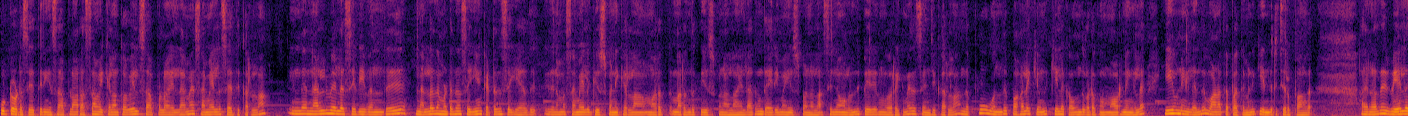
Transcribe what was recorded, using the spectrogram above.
கூட்டோட சேர்த்து நீங்கள் சாப்பிட்லாம் ரசம் வைக்கலாம் துவையல் சாப்பிட்லாம் எல்லாமே சமையலில் சேர்த்துக்கரலாம் இந்த நல்வேலை செடி வந்து நல்லதை மட்டும்தான் செய்யும் கெட்டது செய்யாது. இது நம்ம சமையலுக்கு யூஸ் பண்ணிக்கிறலாம் மரத்து மருந்துக்கு யூஸ் பண்ணலாம் எல்லாத்துக்கும் தைரியமாக யூஸ் பண்ணலாம். சின்னவங்கலேருந்து பெரியவங்க வரைக்குமே இதை செஞ்சுக்கரலாம் இந்த பூ வந்து பகலைக்கு வந்து கீழே கவுந்து கிடக்கும். மார்னிங்கில் ஈவினிங்லேருந்து வானத்தை பத்து மணிக்கு எந்திரிச்சிருப்பாங்க. அதனால தான் வேலை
